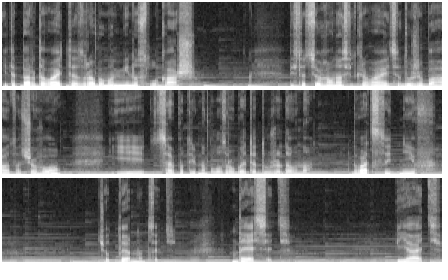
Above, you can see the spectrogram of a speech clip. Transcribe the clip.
І тепер давайте зробимо мінус Лукаш. Після цього у нас відкривається дуже багато чого, і це потрібно було зробити дуже давно. 20 днів, 14, 10, 5,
